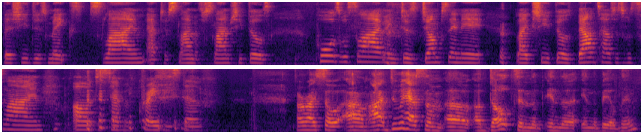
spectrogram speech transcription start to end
that she just makes slime after slime after slime. She fills pools with slime and just jumps in it. Like she fills bounce houses with slime. All just type of crazy stuff. All right, so um, I do have some uh, adults in the in the in the building,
